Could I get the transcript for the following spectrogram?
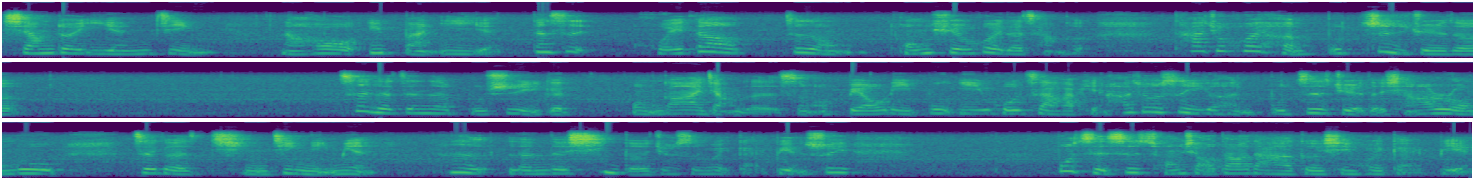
相对严谨，然后一板一眼。但是回到这种同学会的场合，他就会很不自觉的，这个真的不是一个。我们刚才讲的什么表里不一或诈骗，他就是一个很不自觉的想要融入这个情境里面，那人的性格就是会改变，所以不只是从小到大的个性会改变，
